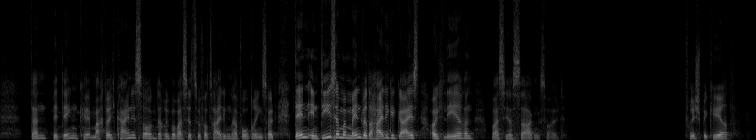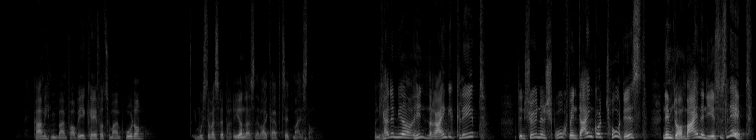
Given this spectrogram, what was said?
dann bedenke, macht euch keine Sorgen darüber, was ihr zur Verteidigung hervorbringen sollt. Denn in diesem Moment wird der Heilige Geist euch lehren, was ihr sagen sollt. Frisch bekehrt kam ich mit meinem VW-Käfer zu meinem Bruder. Ich musste was reparieren lassen, da war ich Kfz-Meister. Und ich hatte mir hinten reingeklebt den schönen Spruch, wenn dein Gott tot ist, nimm doch meinen, Jesus lebt.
